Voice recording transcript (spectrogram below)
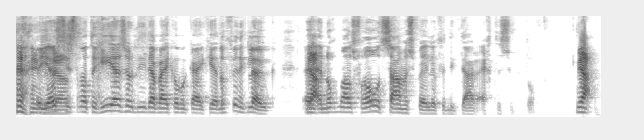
Ja, En juist die strategieën en zo die daarbij komen kijken, ja, dat vind ik leuk. Eh, Ja. En nogmaals, vooral het samenspelen vind ik daar echt super tof. Ja,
